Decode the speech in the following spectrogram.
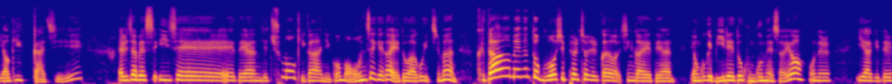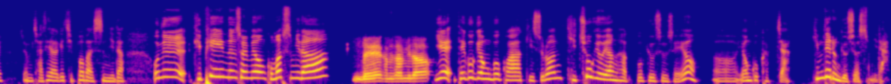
여기까지 엘리자베스 2세에 대한 이제 추모 기간이고 뭐 온 세계가 애도하고 있지만 그 다음에는 또 무엇이 펼쳐질 것인가에 대한 영국의 미래도 궁금해서요. 오늘 이야기들 좀 자세하게 짚어봤습니다. 오늘 깊이 있는 설명 고맙습니다. 네, 감사합니다. 예, 대구경북과학기술원 기초교양학부 교수세요. 어, 영국학자 김대륜 교수였습니다.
